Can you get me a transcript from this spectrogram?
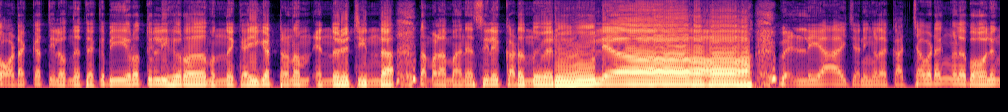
തുടക്കത്തിൽ ഒന്ന് തെക്ബീറത്തുൽ ഹിറം ഒന്ന് കൈകെട്ടണം എന്നൊരു ചിന്ത നമ്മളെ മനസ്സിൽ കടന്നു വരൂല വെള്ളിയാഴ്ച നിങ്ങളെ കച്ചവടങ്ങൾ പോലും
